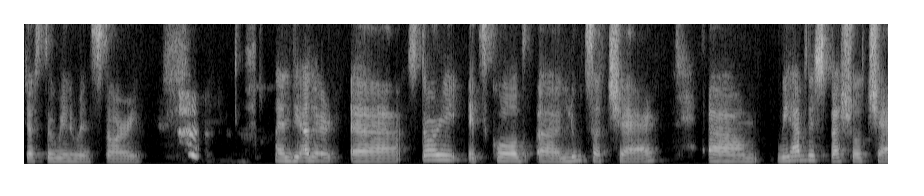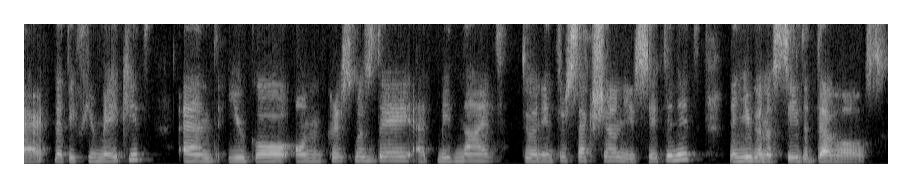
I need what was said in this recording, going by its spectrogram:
just a win-win story. And the other uh, story, it's called uh, chair. Um, we have this special chair that if you make it and you go on Christmas Day at midnight to an intersection, you sit in it, then you're gonna see the devils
